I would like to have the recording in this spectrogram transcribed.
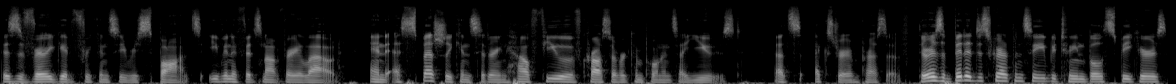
this is a very good frequency response, even if it's not very loud, and especially considering how few of crossover components I used. That's extra impressive. There is a bit of discrepancy between both speakers,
